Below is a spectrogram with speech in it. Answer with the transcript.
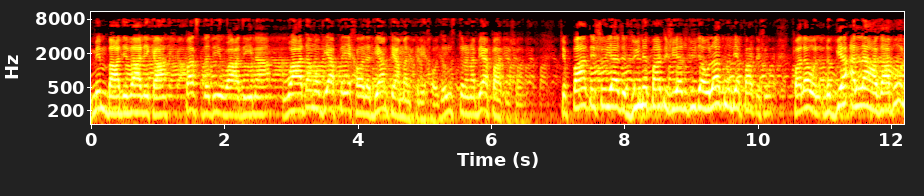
من بعد ذالک پس د دی وادینا وعده مو بیا پرې خو د بیا په عمل پرې خو د رستر نه بیا پاتې شو چې پاتې شو یا د دوی نه پاتې شو یا د دوی د اولاد نه بیا پاتې شو فلول نو بیا الله عذابول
